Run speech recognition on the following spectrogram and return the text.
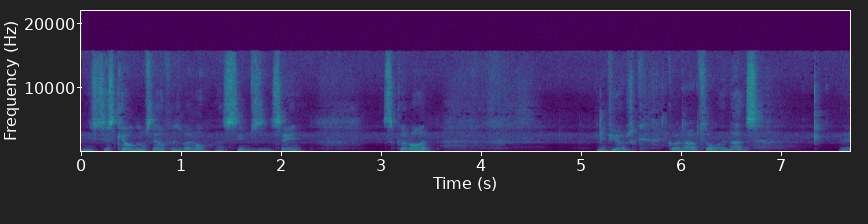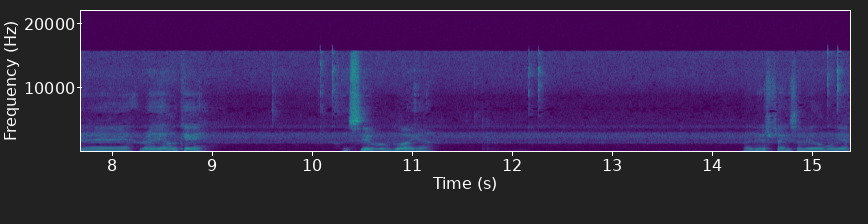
He's just killed himself as well. That seems insane. What's going on? Computer's gone absolutely nuts. Uh, right, okay. Let's see what we've got here. Are there strikes available yet?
